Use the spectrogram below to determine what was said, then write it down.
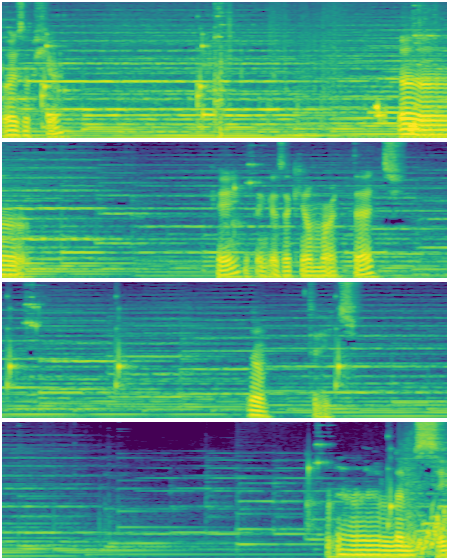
Noise up here. Uh, okay, I guess I can mark that. No, delete. Uh, let me see.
